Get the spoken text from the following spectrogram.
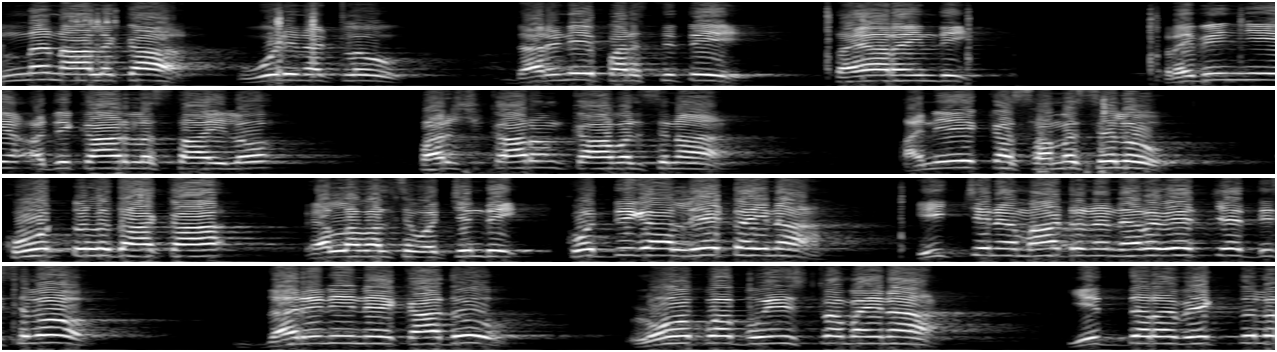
ఉన్న నాలుక ఊడినట్లు ధరణి పరిస్థితి తయారైంది. రెవెన్యూ అధికారుల స్థాయిలో పరిష్కారం కావలసిన అనేక సమస్యలు కోర్టుల దాకా వెళ్ళవలసి వచ్చింది. కొద్దిగా లేట్ అయినా ఇచ్చిన మాటను నెరవేర్చే దిశలో ధరణినే కాదు లోపభూయిష్టమైన ఇద్దరు వ్యక్తులు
